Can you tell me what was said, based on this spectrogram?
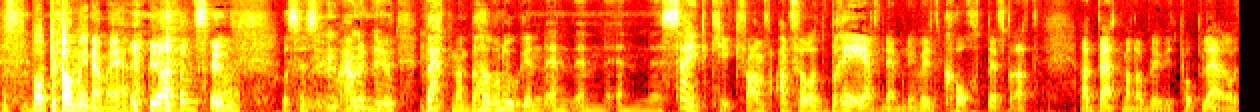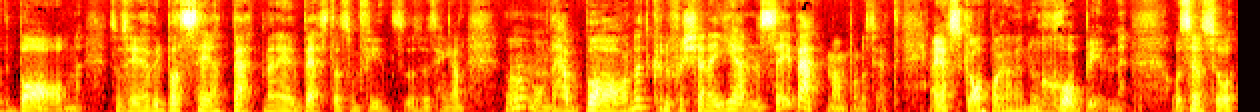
Måste bara påminna mig här. ja, absolut. Mm. Och sen så, ja men nu, Batman behöver nog en, en, en, en sidekick. För han, han, får ett brev nämligen väldigt kort efter att, att Batman har blivit populär av ett barn. Som säger, jag vill bara säga att Batman är det bästa som finns. Och så tänker han, om det här barnet kunde få känna igen sig i Batman på något sätt. Ja, jag skapar en Robin. Och sen så,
